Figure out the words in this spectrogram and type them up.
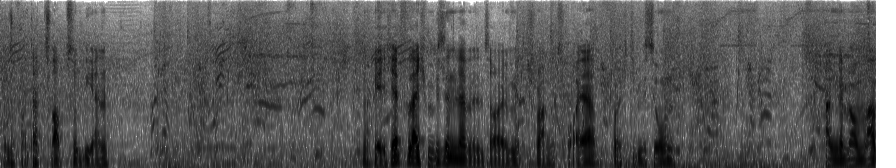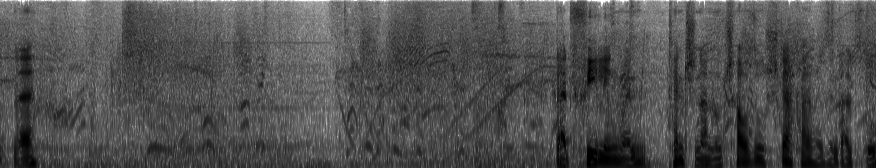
Versuch mal dazu absorbieren. Okay, ich hätte vielleicht ein bisschen leveln sollen mit Trunks vorher, bevor ich die Mission angenommen habe. Ne? That feeling, wenn Tension an und Schau so stärker sind als du.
